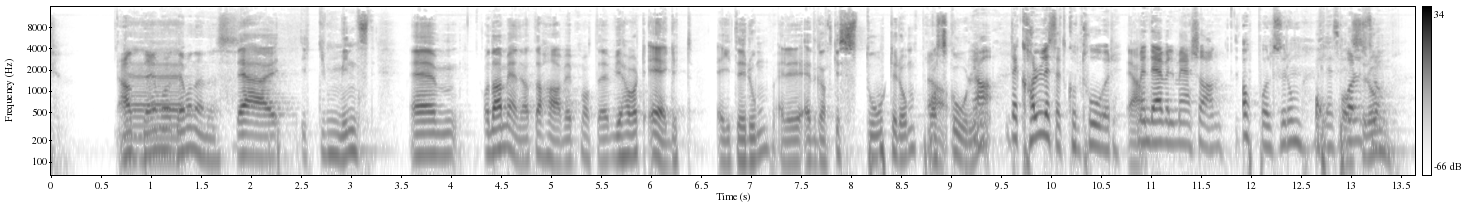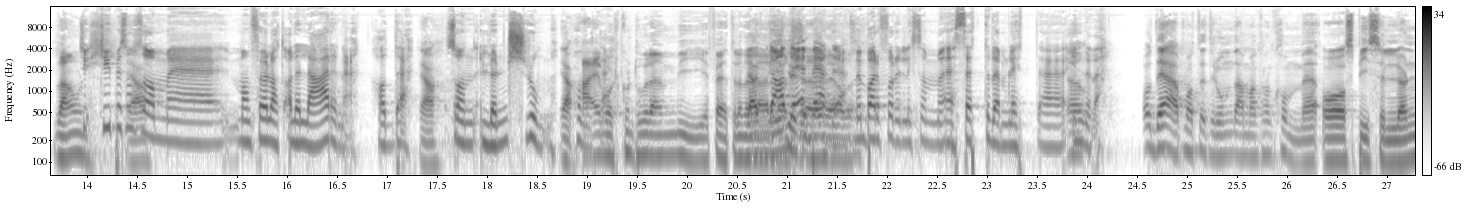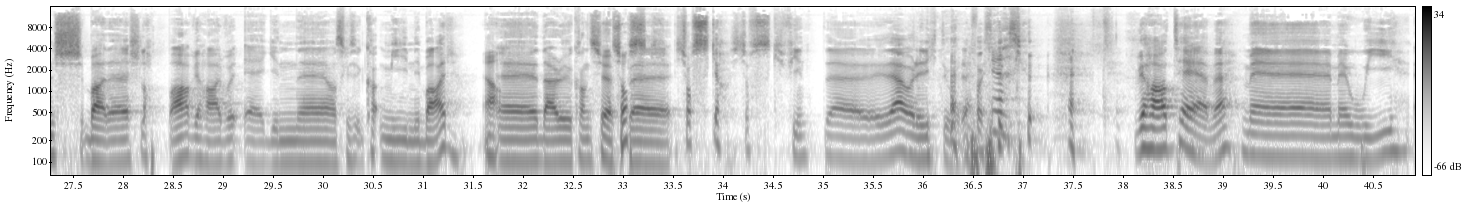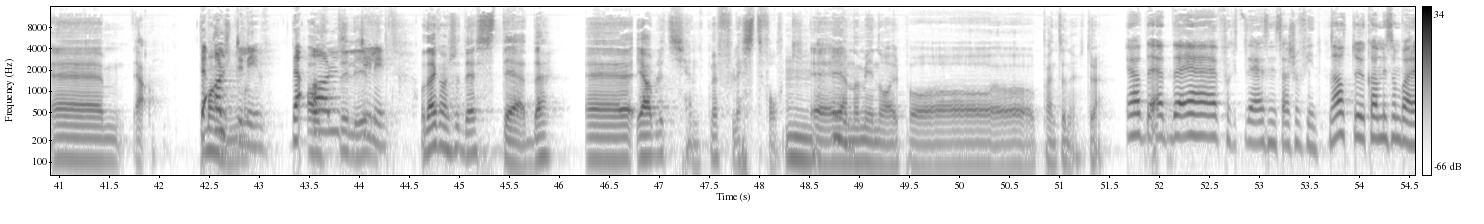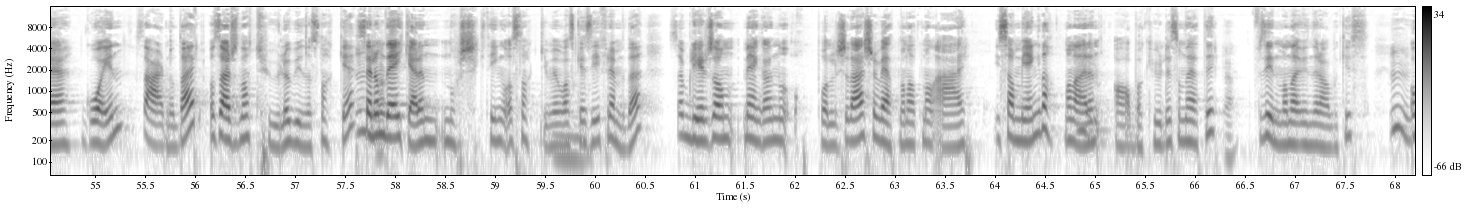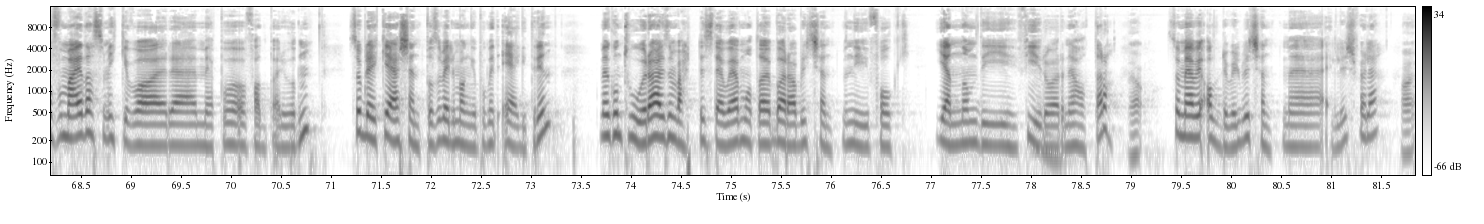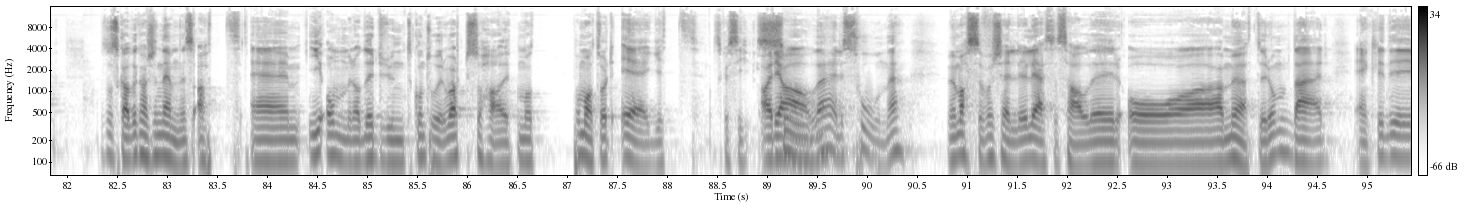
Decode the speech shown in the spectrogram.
Ja, det må, det må nevnes. Det er ikke minst. Um, og da mener jeg at da har vi på en måte Vi har vårt eget, eget rom, eller et ganske stort rom på Ja. skolen. Ja, det kalles et kontor, Ja. men det er vel mer sånn Oppholdsrom, vil Oppholdsrom. Ty type sånn Ja. som eh, man føler at alle lærerne hadde. Ja. Sånn lunsjrom. Ja. Nei, vårt kontor er mye fetere enn det Ja, der. ja, det er bedre, men bare for å liksom eh, sette dem litt eh, inn i det. Og det er på en måte et rom der man kan komme og spise lunsj, bare slappe av. Vi har vår egen eh, hva skal vi si, minibar. Ja. Eh, der du kan kjøpe Kiosk. Kiosk, ja. Kiosk, fint. Det er jo det riktige ordet, faktisk. vi har TV med, med Wii. Eh, ja. Det er Mange- alltid liv. Det er Alltid alltid liv. liv. Og det er kanskje det stedet eh, jeg har blitt kjent med flest folk Mm. eh, gjennom mine år på, på NTNU, tror jeg. Ja, det, det er faktisk det jeg syns er så fint med det. At du kan liksom bare gå inn, så er det noe der. Og så er det så naturlig å begynne å snakke. Selv om det ikke er en norsk ting å snakke med hva skal jeg si, fremmede. Så blir det sånn, med en gang noen oppholder seg der, så vet man at man er i samme gjeng. da. Man er en abakule, som det heter. Ja. For siden man er under abakus. Og for meg, da, som ikke var eh, med på FAD-perioden, så ble ikke jeg kjent på så veldig mange på mitt eget trinn. Men kontoret har liksom vært et sted hvor jeg måte bare har blitt kjent med nye folk gjennom de fire årene jeg har hatt der. Ja. Som jeg aldri vil blitt kjent med ellers, føler jeg. Nei. Så skal det kanskje nevnes at eh, i området rundt kontoret vårt så har vi på en måte, på en måte vårt eget skal si, areale, Zone. eller sone, med masse forskjellige lesesaler og møterom, der egentlig de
